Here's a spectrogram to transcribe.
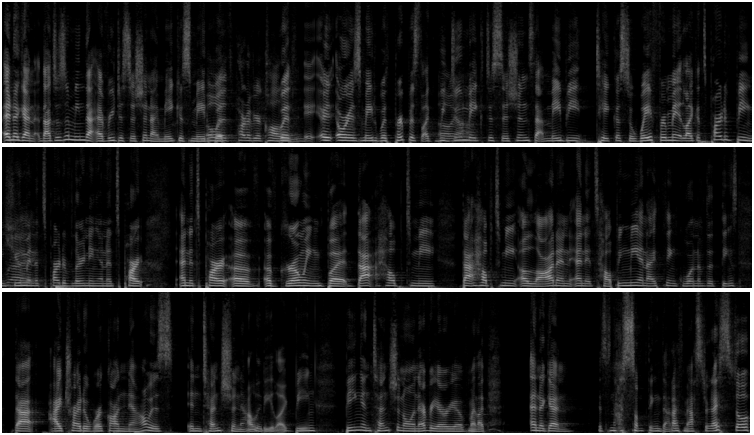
And again that doesn't mean that every decision i make is made oh, with it's part of your calling. with it, or is made with purpose. Like we oh, do yeah. make decisions that maybe take us away from it. Like it's part of being right. human. It's part of learning and it's part and it's part of of growing. But that helped me that helped me a lot and and it's helping me. And i think one of the things that i try to work on now is intentionality like being being intentional in every area of my life. And again it's not something that I've mastered. I still,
